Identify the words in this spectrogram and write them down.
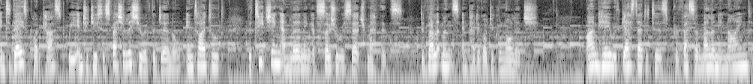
In today's podcast, we introduce a special issue of the journal entitled The Teaching and Learning of Social Research Methods Developments in Pedagogical Knowledge. I'm here with guest editors Professor Melanie Nind,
